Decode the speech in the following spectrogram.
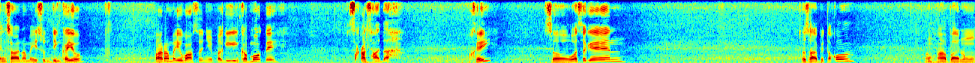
And sana may sundin kayo para maiwasan yung pagiging kamote sa kalsada. Okay? So once again sasabit ako. Ang haba nung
